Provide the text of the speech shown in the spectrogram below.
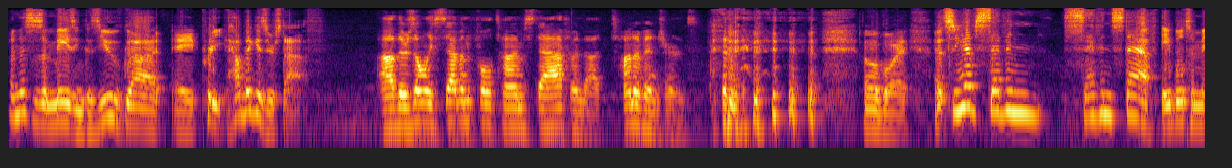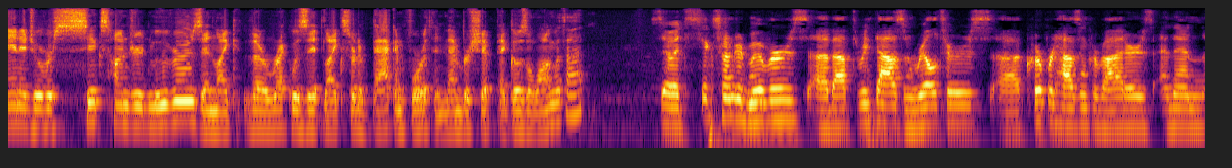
And this is amazing because you've got a pretty. How big is your staff? Uh, there's only seven full-time staff and a ton of interns. oh boy! Uh, so you have seven seven staff able to manage over 600 movers and like the requisite like sort of back and forth and membership that goes along with that. So it's 600 movers, about 3,000 realtors, uh, corporate housing providers, and then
